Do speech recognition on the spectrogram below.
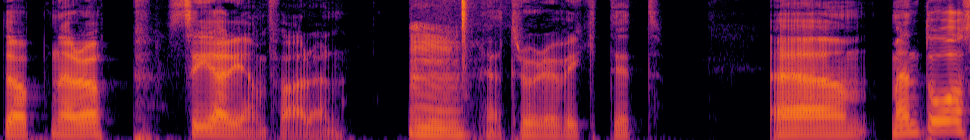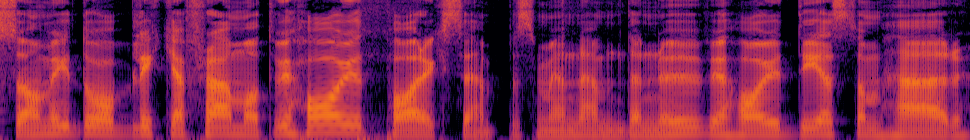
det öppnar upp serien för den. Mm. Jag tror det är viktigt. Um, men då så, om vi då blickar framåt. Vi har ju ett par exempel som jag nämnde nu. Vi har ju dels de här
